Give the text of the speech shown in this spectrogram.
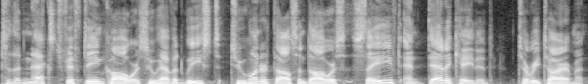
to the next 15 callers who have at least $200,000 saved and dedicated to retirement.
